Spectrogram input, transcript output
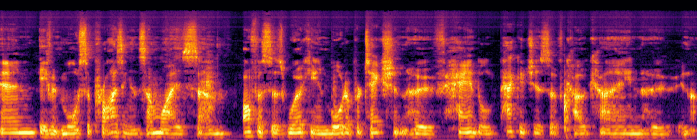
And even more surprising in some ways, um, officers working in border protection who've handled packages of cocaine, who you know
